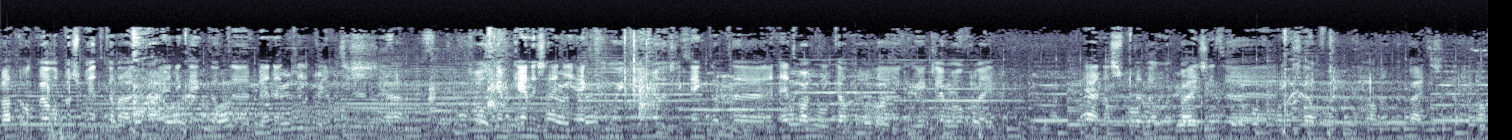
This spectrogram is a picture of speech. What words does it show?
wat ook wel op een sprint kan uitdraaien. Ik denk dat uh, Bennett die klimmetjes, ja, zoals ik hem ken, zijn niet echt goede klimmer. Dus ik denk dat een Edward die kan wel een goede klim overleven. Ja, en als we er dan nog bij zitten, uh, ik zelf er dan ook nog bij te zitten, dan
